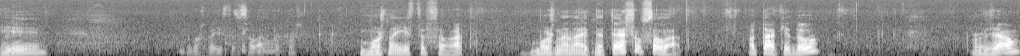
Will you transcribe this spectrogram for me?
і Можна їсти в салат також. можна їсти в салат. Можна навіть не те, що в салат. Отак іду, взяв,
